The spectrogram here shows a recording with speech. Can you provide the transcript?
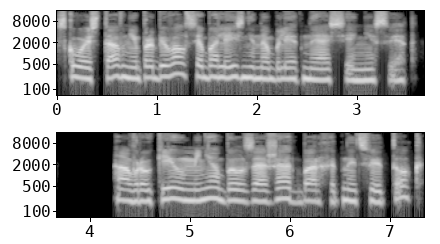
Сквозь ставни пробивался болезненно бледный осенний свет а в руке у меня был зажат бархатный цветок,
